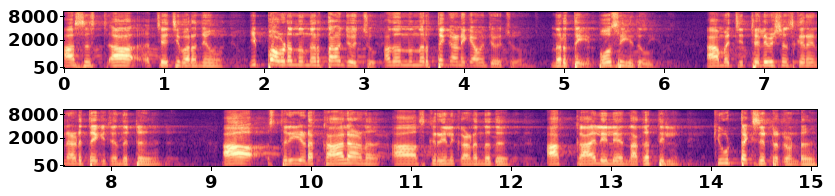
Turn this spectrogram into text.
ആ സിസ്റ്റർ ആ ചേച്ചി പറഞ്ഞു ഇപ്പൊ അവിടെ നിന്ന് നിർത്താമെന്ന് ചോദിച്ചു. അതൊന്ന് നിർത്തി കാണിക്കാമെന്ന് ചോദിച്ചു. നിർത്തി പോസ് ചെയ്തു. ആ അമ്മച്ചി ടെലിവിഷൻ സ്ക്രീനിന് അടുത്തേക്ക് ചെന്നിട്ട് ആ സ്ത്രീയുടെ കാലാണ് ആ സ്ക്രീനിൽ കാണുന്നത്. ആ കാലിലെ നഖത്തിൽ ക്യൂടെക്സ് ഇട്ടിട്ടുണ്ട്.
